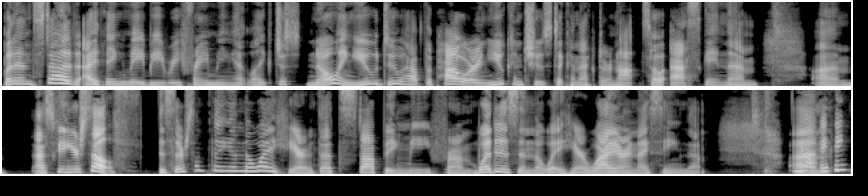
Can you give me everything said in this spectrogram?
But instead, I think maybe reframing it like just knowing you do have the power and you can choose to connect or not. So asking them, um, asking yourself, is there something in the way here that's stopping me from what is in the way here? Why aren't I seeing them? Yeah, um, I think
